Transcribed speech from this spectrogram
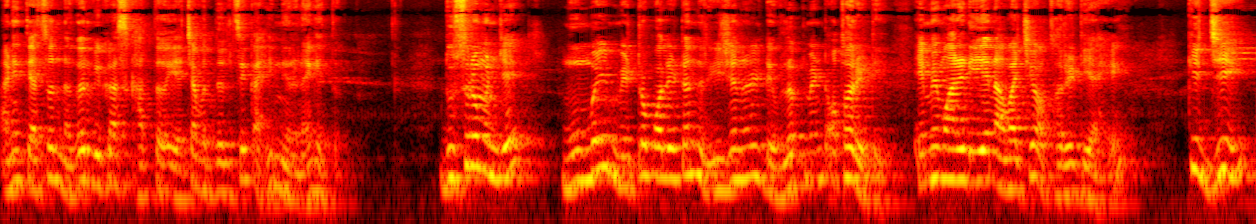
आणि त्याचं नगरविकास खातं याच्याबद्दलचे काही निर्णय घेतं. दुसरं म्हणजे Mumbai Metropolitan Regional Development Authority M M R D A नावाची ऑथॉरिटी आहे की जी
